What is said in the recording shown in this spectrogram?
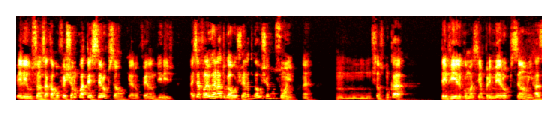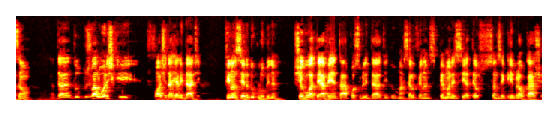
ele, o Santos acabou fechando com a terceira opção, que era o Fernando Diniz. Aí você vai falar, e o Renato Gaúcho? O Renato Gaúcho era um sonho, né? o Santos nunca teve ele como assim a primeira opção em razão da, do, dos valores que fogem da realidade financeira do clube, né? Chegou até a aventar a possibilidade do Marcelo Fernandes permanecer até o Santos equilibrar o caixa,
